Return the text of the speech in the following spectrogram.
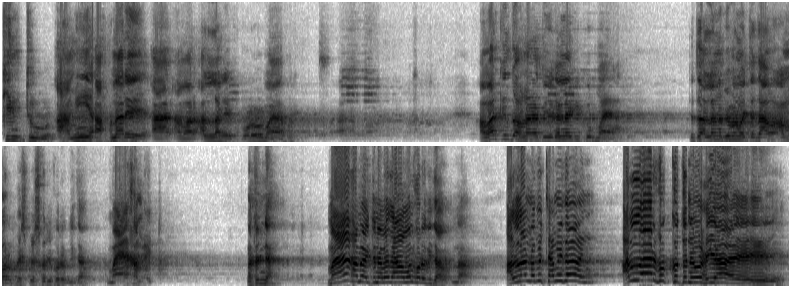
কিন্তু আমি আপনারে আর আমার আল্লাহরে বড় মায়া করি। আমার কিন্তু আপনারা দুজনের লাগি খুব মায়া। কিন্তু আল্লাহ নবী ফরমাইতে যাও, আমল বেশ বেশ করে, করো কি যাও। মায়া খামাইতো মাতুন না? মায়া খামাইতো না, যাও, আমল করো কি যাও। না। আল্লাহ নবী চামি যান, আল্লাহর পক্ষ থেকে ওহিয়ায়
